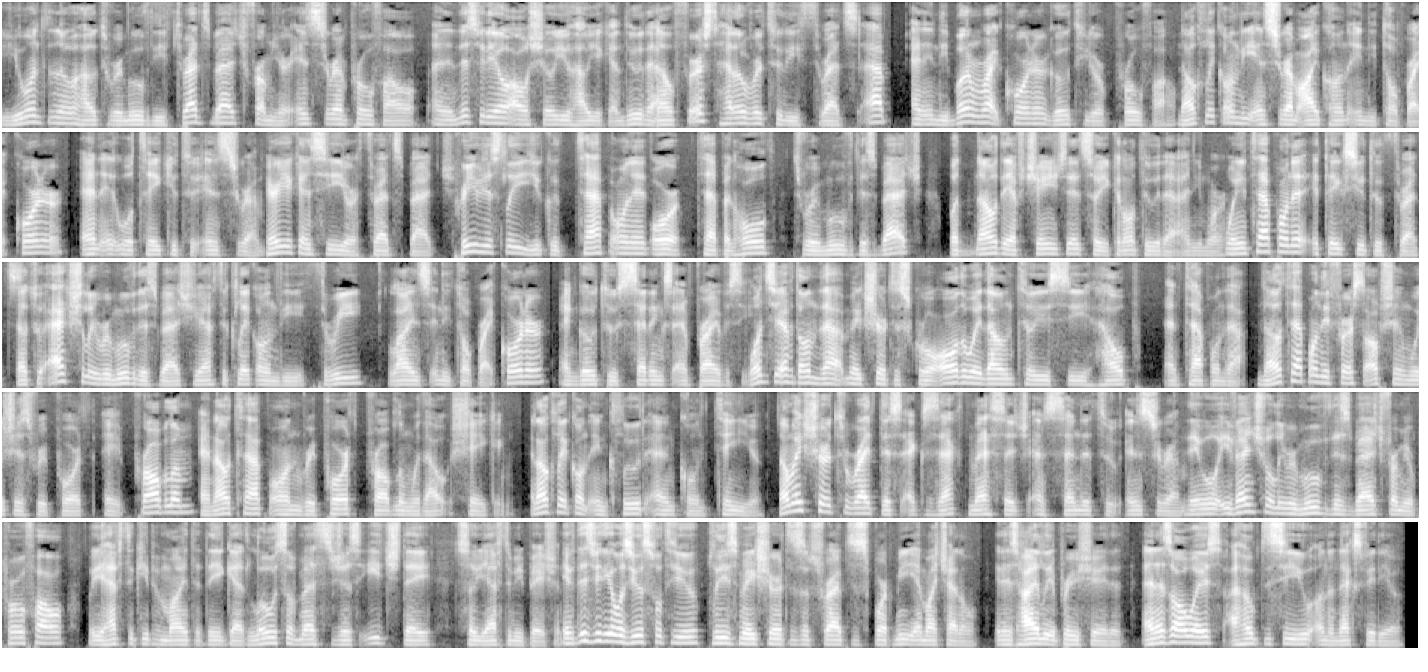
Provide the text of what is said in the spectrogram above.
You want to know how to remove the threads badge from your Instagram profile and in this video I'll show you how you can do that. Now first head over to the threads app and in the bottom right corner go to your profile. Now click on the Instagram icon in the top right corner and it will take you to Instagram. Here you can see your threads badge. Previously you could tap on it or tap and hold to remove this badge but now they have changed it so you cannot do that anymore. When you tap on it, it takes you to threads. Now to actually remove this badge, you have to click on the three lines in the top right corner and go to settings and privacy. Once you have done that, make sure to scroll all the way down till you see help and tap on that. Now tap on the first option which is report a problem and now tap on report problem without shaking. And now click on include and continue. Now make sure to write this exact message and send it to Instagram. They will eventually remove this badge from your profile but you have to keep in mind that they get loads of messages each day so you have to be patient. If this video was useful to you, please make sure to subscribe to support me and my channel. It is highly appreciated. And as always, I hope to see you on the next video.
